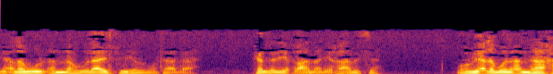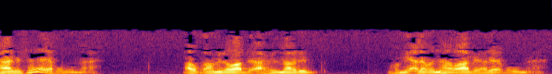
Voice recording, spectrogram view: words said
يعلمون أنه لا يجزي المتابعة. كالذي قام لخامسة وهم يعلمون أنها خامسة لا يقومون معه. أو قام لرابعة في المغرب وهم يعلمون أنها رابعة لا يقومون معه.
